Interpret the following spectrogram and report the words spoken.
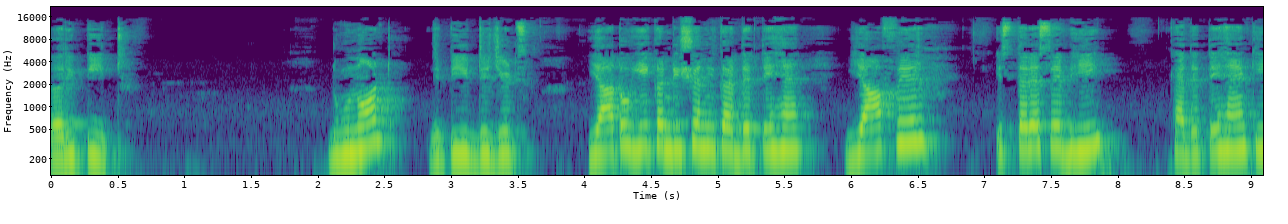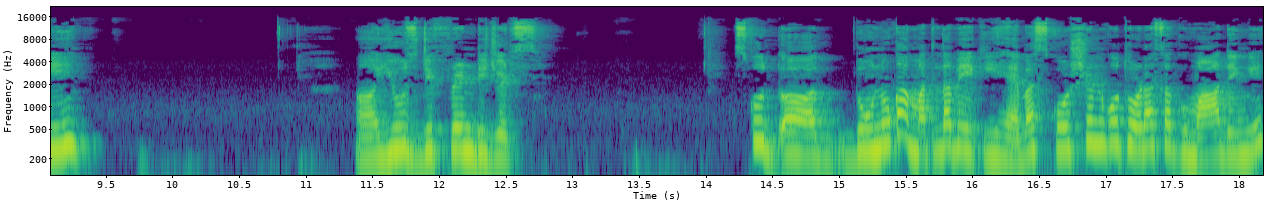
repeat do not repeat digits या तो ये कंडीशन कर देते हैं, या फिर इस तरह से भी कह देते हैं कि यूज़ डिफरेंट डिजिट्स इसको दोनों का मतलब एक ही है। बस क्वेश्चन को थोड़ा सा घुमा देंगे।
